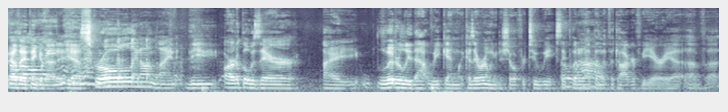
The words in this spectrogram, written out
Now that I think about it, yeah, scrolling online. The article was there. I literally that weekend because they were only going to show it for two weeks. They Oh, put it up in the photography area of. Uh,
